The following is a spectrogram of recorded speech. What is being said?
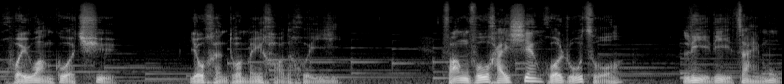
回望过去，有很多美好的回忆，仿佛还鲜活如昨，历历在目。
